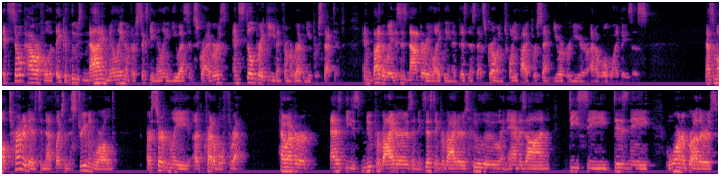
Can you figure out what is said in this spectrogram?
it's so powerful that they could lose 9 million of their 60 million US subscribers and still break even from a revenue perspective. And by the way, this is not very likely in a business that's growing 25% year over year on a worldwide basis. Now, some alternatives to Netflix in the streaming world are certainly a credible threat. However, as these new providers and existing providers, Hulu and Amazon, DC, Disney, Warner Brothers,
